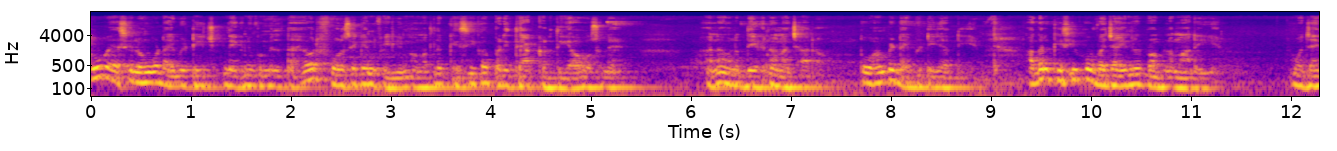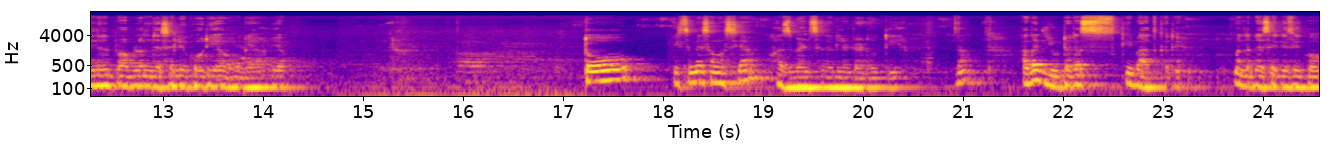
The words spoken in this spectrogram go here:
तो ऐसे लोगों को डायबिटीज़ देखने को मिलता है और फोर सेकेंड फीलिंग हो मतलब किसी का परित्याग कर दिया हो उसने, है ना? मतलब देखना ना चाह रहा हो तो वहाँ पे डायबिटीज़ आती है। अगर किसी को वजाइनल प्रॉब्लम आ रही है वजाइनल प्रॉब्लम जैसे लिकोरिया हो गया या तो इसमें समस्या हस्बैंड से रिलेटेड होती है, ना? अगर यूटरस की बात करें मतलब जैसे किसी को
